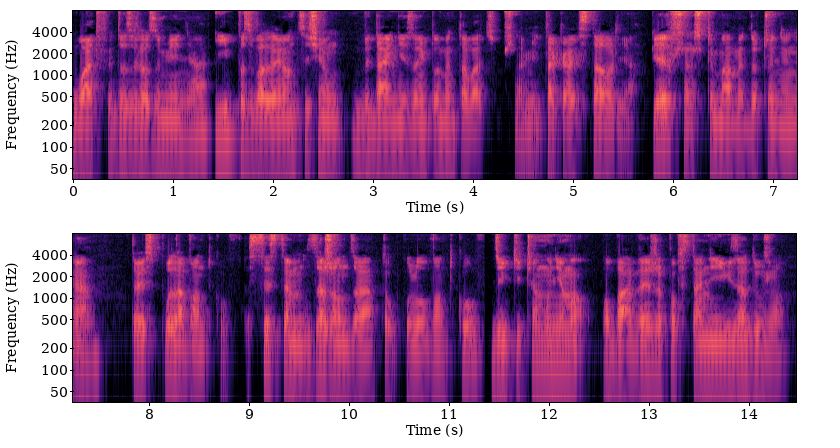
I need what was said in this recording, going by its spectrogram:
łatwy do zrozumienia i pozwalający się wydajnie zaimplementować. Przynajmniej taka jest teoria. Pierwsze, z czym mamy do czynienia, to jest pula wątków. System zarządza tą pulą wątków, dzięki czemu nie ma obawy, że powstanie ich za dużo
